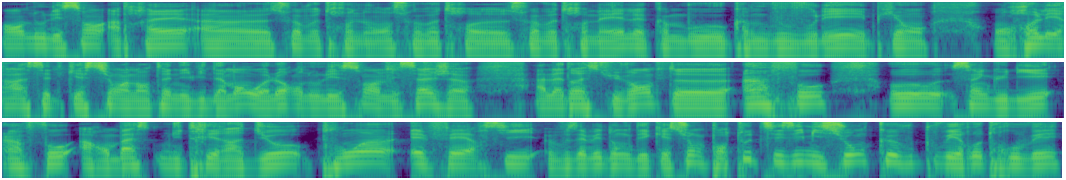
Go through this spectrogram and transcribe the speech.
en nous laissant après euh, soit votre nom, soit votre soit votre mail, comme vous comme vous voulez. Et puis on, on relaiera cette question à l'antenne évidemment, ou alors en nous laissant un message à, l'adresse suivante euh, info au singulier info nutriradio.fr. Si vous avez donc des questions pour toutes ces émissions que vous pouvez retrouver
